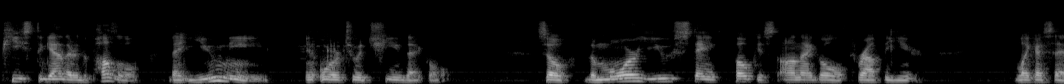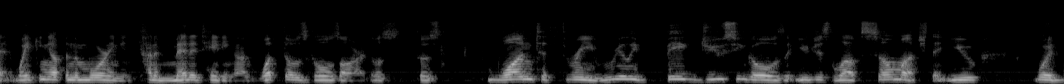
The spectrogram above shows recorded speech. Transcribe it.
piece together the puzzle that you need in order to achieve that goal. So the more you stay focused on that goal throughout the year, like I said, waking up in the morning and kind of meditating on what those goals are, those those one to three really big juicy goals that you just love so much that you would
